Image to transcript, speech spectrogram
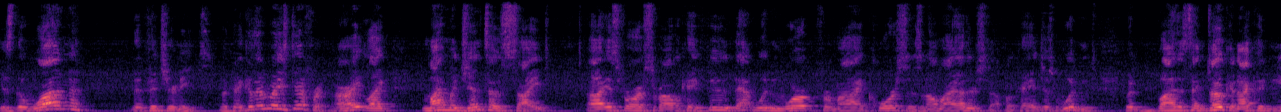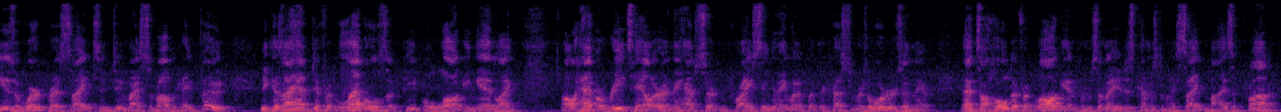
is the one that fits your needs okay? Because everybody's different all right? Like my Magento site uh, is for our survival cave food. That wouldn't work for my courses and all my other stuff okay? It just wouldn't. But by the same token I couldn't use a WordPress site to do my survival cave food because I have different levels of people logging in. Like I'll have a retailer and they have certain pricing and they want to put their customers orders in there. That's a whole different login from somebody who just comes to my site and buys a product.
